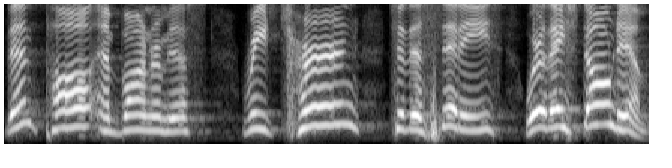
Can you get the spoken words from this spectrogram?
Then Paul and Barnabas returned to the cities where they stoned him.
